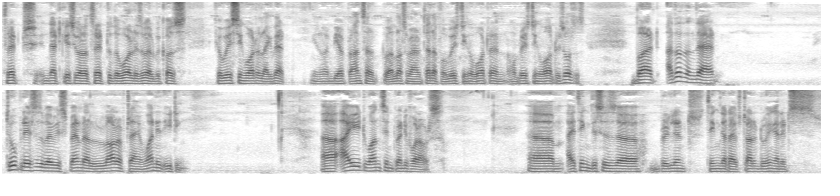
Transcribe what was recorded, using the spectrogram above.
threat. In that case, you are a threat to the world as well because if you're wasting water like that, you know, and we have to answer to Allah Subhanahu wa Taala for wasting of water and or wasting of all resources. But other than that, two places where we spend a lot of time. One is eating. Uh, I eat once in 24 hours. Um, I think this is a brilliant thing that I've started doing, and it's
